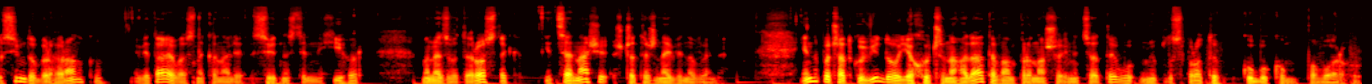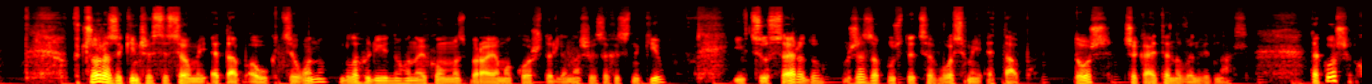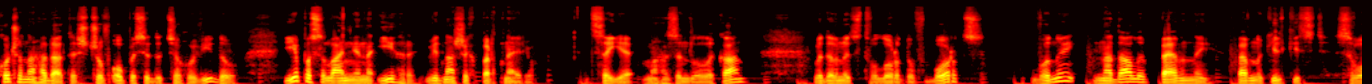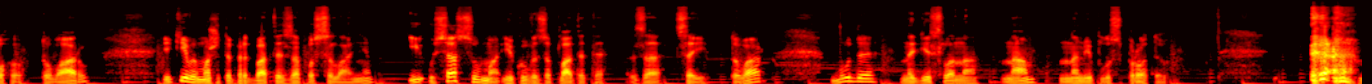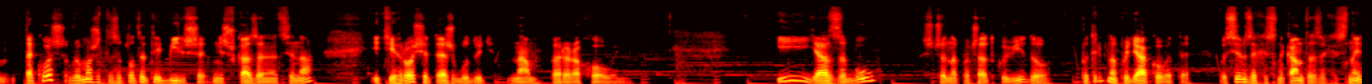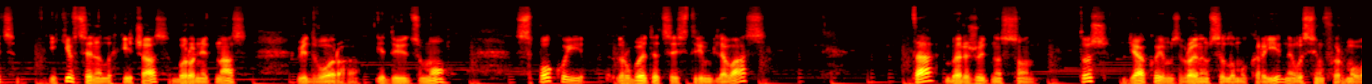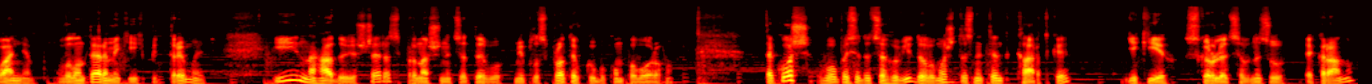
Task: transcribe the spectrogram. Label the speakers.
Speaker 1: Усім доброго ранку. Вітаю вас на каналі Світ настільних ігор. Мене звати Ростик, і це наші щотижневі новини. І на початку відео я хочу нагадати вам про нашу ініціативу Ми плюс проти Кубоком по ворогу. Вчора закінчився сьомий етап аукціону благодійного, на якому ми збираємо кошти для наших захисників, і в цю середу вже запуститься восьмий етап. Тож чекайте новин від нас. Також хочу нагадати, що в описі до цього відео є посилання на ігри від наших партнерів. Це є магазин Лелекан, видавництво Lord of Boards. Вони надали певний, певну кількість свого товару, який ви можете придбати за посиланням, і уся сума, яку ви заплатите за цей товар, буде надіслана нам на Мі Плюс Против. Також ви можете заплатити більше, ніж вказана ціна, і ті гроші теж будуть нам перераховані. І я забув, що на початку відео потрібно подякувати усім захисникам та захисницям, які в цей нелегкий час боронять нас від ворога і дають змогу спокої робити цей стрім для вас та бережуть нас сон. Тож, дякуємо Збройним силам України, усім формуванням, волонтерам, які їх підтримують. І нагадую ще раз про нашу ініціативу Мі плюс проти Кубоком по ворогу. Також в описі до цього відео ви можете знайти картки, які скроляться внизу екрану,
